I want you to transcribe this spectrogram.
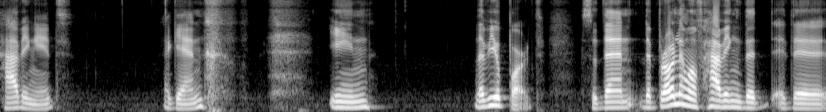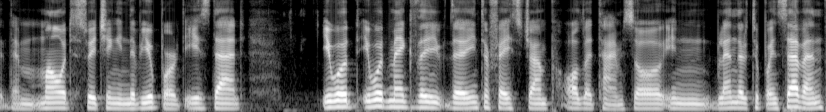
having it again in the viewport? So then the problem of having the, the, the mode switching in the viewport is that it would it would make the, the interface jump all the time. So in Blender 2.7,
